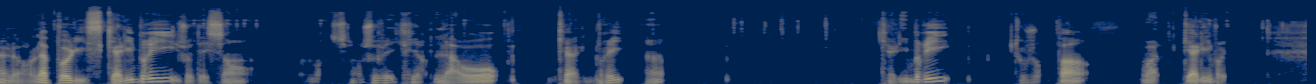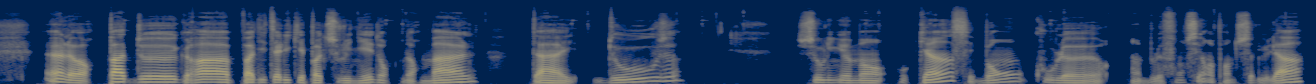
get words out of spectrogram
Alors, la police Calibri, je descends. sinon, je vais écrire là-haut. Calibri. Hein. Calibri. Toujours pas. Voilà, Calibri. Alors, pas de gras, pas d'italique et pas de souligné, donc normal. Taille 12. Soulignement aucun, c'est bon. Couleur, un bleu foncé, on va prendre celui-là.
